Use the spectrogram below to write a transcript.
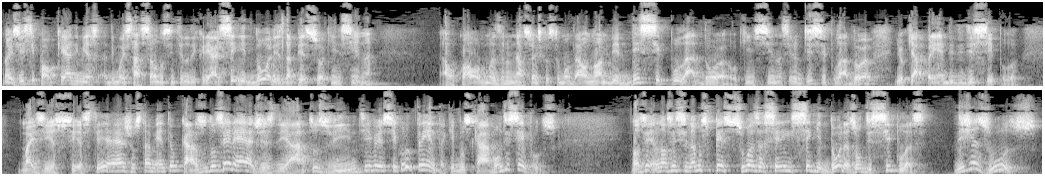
não existe qualquer demonstração no sentido de criar seguidores da pessoa que ensina, ao qual algumas denominações costumam dar o nome de discipulador. O que ensina ser o discipulador e o que aprende de discípulo. Mas isso, este é justamente o caso dos hereges, de Atos 20, versículo 30, que buscavam discípulos. Nós, nós ensinamos pessoas a serem seguidoras ou discípulas de Jesus,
